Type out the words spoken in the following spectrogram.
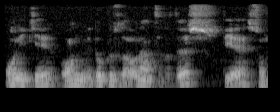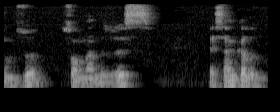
12, 10 ve 9 ile orantılıdır diye sorumuzu sonlandırırız. Esen kalın.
